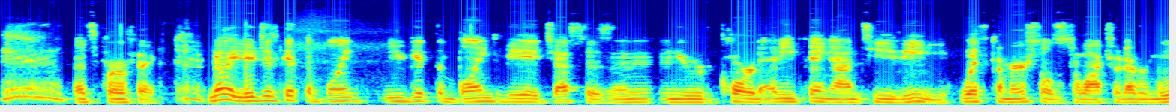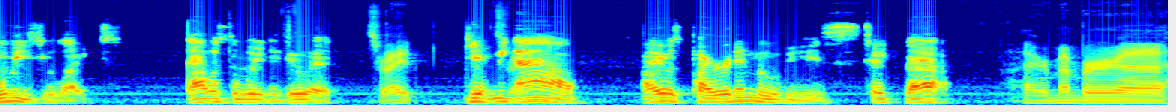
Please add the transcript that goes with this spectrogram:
That's perfect. No, you just get the blank. You get the blank VHSs, and then you record anything on TV with commercials to watch whatever movies you liked. That was the way to do it. That's right. Get me right. now. I was pirating movies. Take that. I remember uh,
